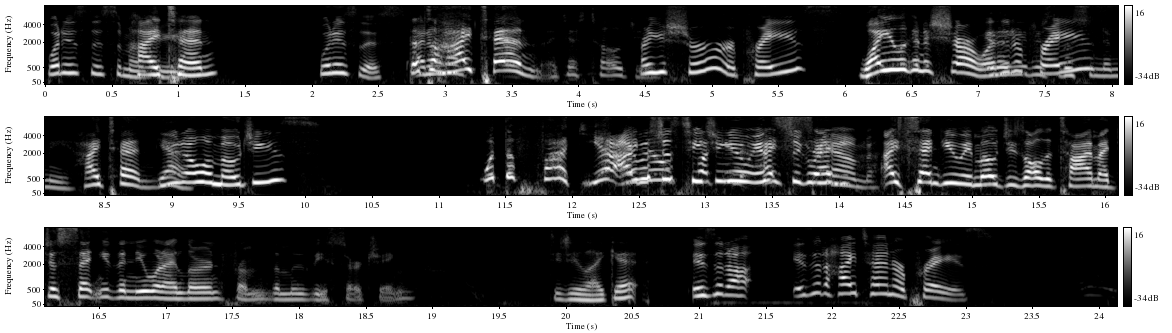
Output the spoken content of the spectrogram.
What is this emoji? high 10. What is this? That's a don't know. high 10. I just told you. Are you sure? Or praise? Why are you looking at Shar? Why Is don't it you a just praise? listen to me? High 10. Yeah. You know emojis? What the fuck? Yeah, I I, was know just teaching you fucking- I send- Instagram. I send you emojis all the time. I just sent you the new one I learned from the movie Searching. Did you like it? Is it a is it a high ten or praise? I always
